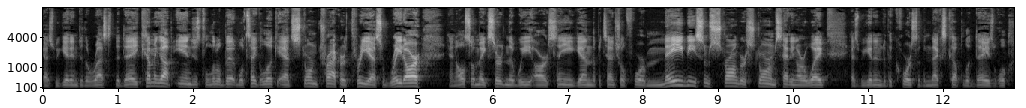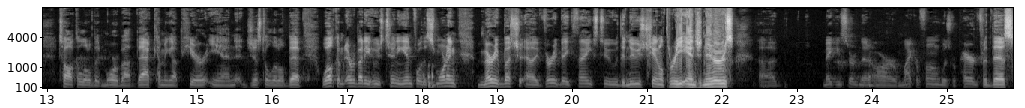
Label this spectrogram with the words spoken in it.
as we get into the rest of the day. Coming up in just a little bit, we'll take a look at Storm Tracker 3S radar and also make certain that we are seeing, again, the potential for maybe some stronger storms heading our way as we get into the course of the next couple of days. We'll We'll talk a little bit more about that coming up here in just a little bit. Welcome to everybody who's tuning in for this morning. Very, much, uh, very big thanks to the News Channel 3 engineers. Uh, making certain that our microphone was repaired for this.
